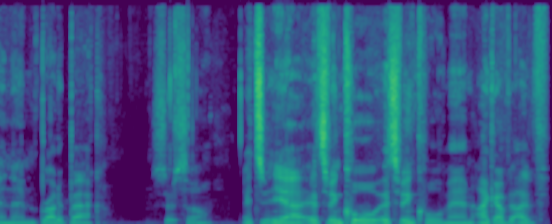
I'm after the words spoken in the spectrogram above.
and then brought it back. So- So it's yeah, it's been cool. It's been cool, man. Like I've I've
